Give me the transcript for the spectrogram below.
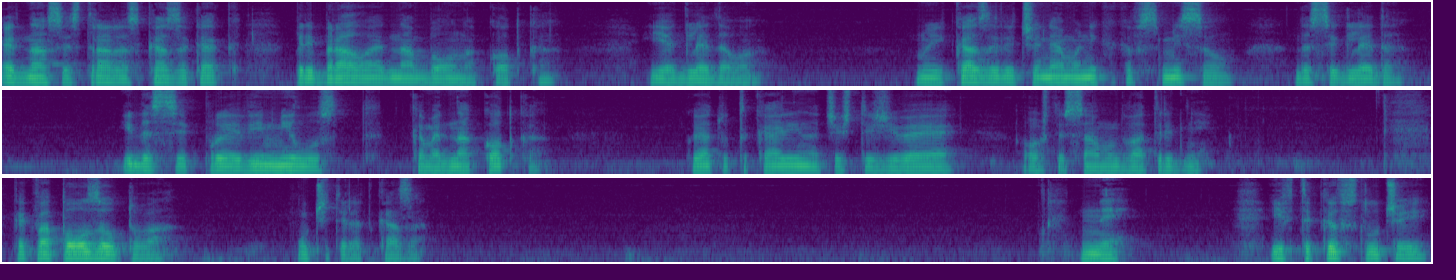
Една сестра разказа как прибрала една болна котка и я гледала, но и казали, че няма никакъв смисъл да се гледа и да се прояви милост към една котка, която така или иначе ще живее още само 2-3 дни. Каква полза от това? Учителят каза. Не. И в такъв случай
